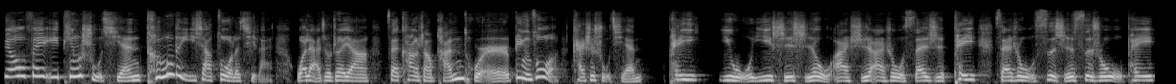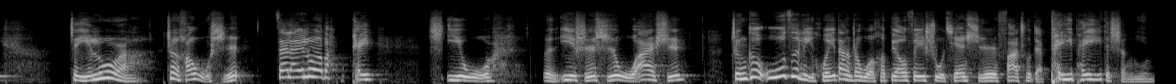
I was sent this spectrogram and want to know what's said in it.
彪飞一听数钱，腾的一下坐了起来。我俩就这样在炕上盘腿并坐，开始数钱。呸！一五一十十五二十二十五三十，呸！三十五四十四十五，呸！这一摞啊，正好五十。再来一摞吧。呸！一五不一十十五二十，整个屋子里回荡着我和彪飞数钱时发出的呸呸的声音。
